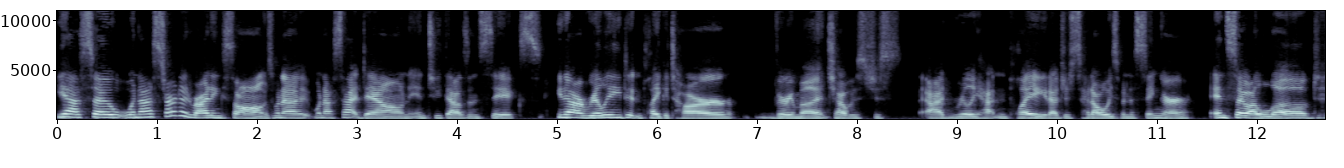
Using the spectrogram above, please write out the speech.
Yeah, so when I started writing songs, when I when I sat down in 2006, you know, I really didn't play guitar very much. I was just I really hadn't played. I just had always been a singer. And so I loved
